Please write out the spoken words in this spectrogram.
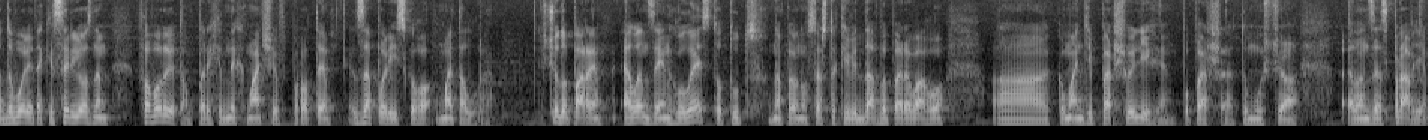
доволі таки серйозним фаворитом перехідних матчів проти запорізького металурга. Щодо пари ЛНЗ Інгулець, то тут, напевно, все ж таки віддав би перевагу команді першої ліги. По-перше, тому що ЛНЗ справді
